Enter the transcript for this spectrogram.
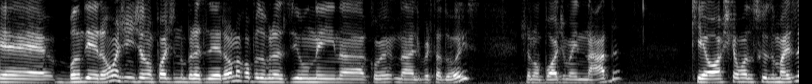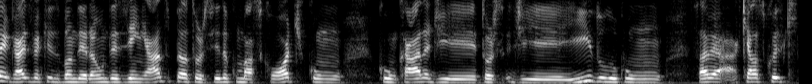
É, bandeirão, a gente já não pode ir no Brasileirão, na Copa do Brasil, nem na, na Libertadores. Já não pode mais nada. Que eu acho que é uma das coisas mais legais, ver aqueles bandeirão desenhados pela torcida, com mascote, com, com cara de, de ídolo, com, sabe, aquelas coisas que,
